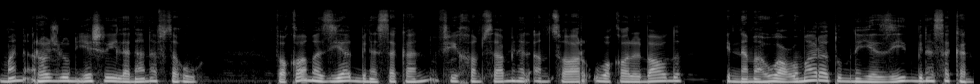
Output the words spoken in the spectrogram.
من رجل يشري لنا نفسه. فقام زياد بن السكن في خمسة من الأنصار وقال البعض إنما هو عمارة بن يزيد بن السكن.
